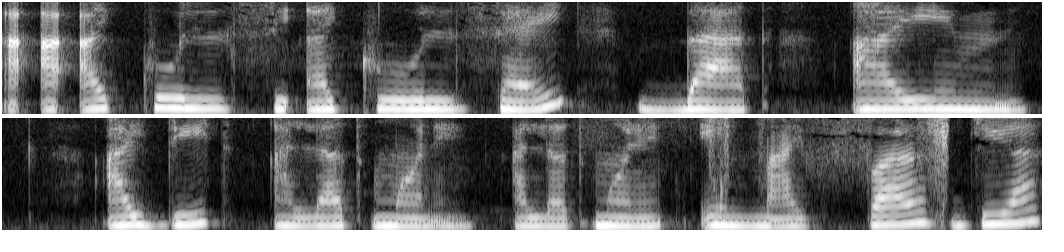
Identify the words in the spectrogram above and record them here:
I, I could see I could say that I I did a lot money a lot money in my first year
